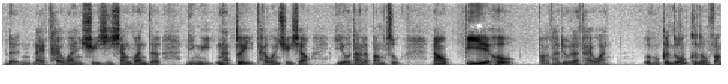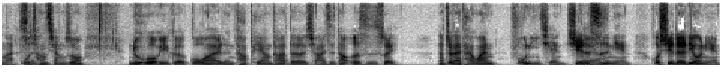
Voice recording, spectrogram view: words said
人来台湾学习相关的领域，那对台湾学校也有大的帮助。然后毕业后把他留在台湾，我们更多更多方案。我常想说，如果一个国外人他培养他的小孩子到二十岁，那就来台湾付你钱，学了四年、啊、或学了六年。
